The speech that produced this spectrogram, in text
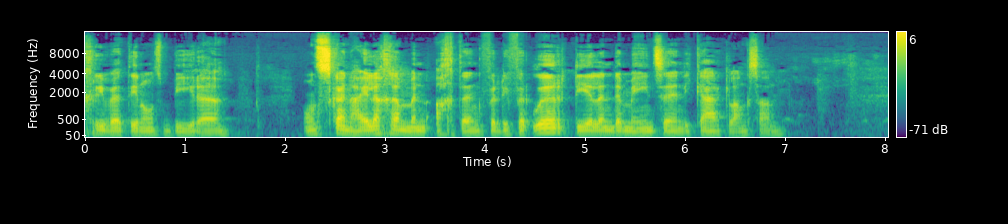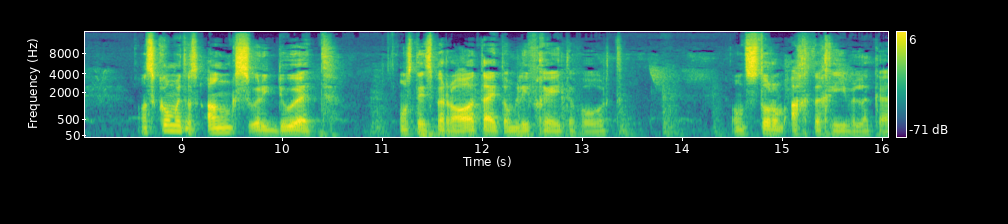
gruwe teen ons bure, ons skynheilige minagting vir die veroordelende mense in die kerk langsaan. Ons kom met ons angs oor die dood, ons desperaatheid om liefgehad te word ons stormagtige huwelike,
